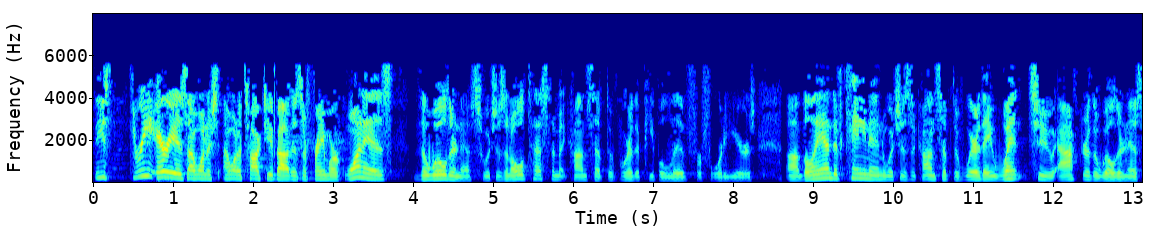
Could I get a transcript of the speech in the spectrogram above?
These three areas I want to I want to talk to you about as a framework. One is the wilderness, which is an Old Testament concept of where the people lived for 40 years. Uh, the land of Canaan, which is a concept of where they went to after the wilderness.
